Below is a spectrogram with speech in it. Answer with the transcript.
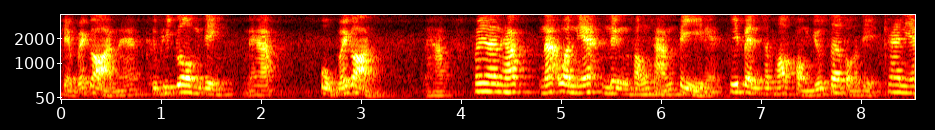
เก็บไว้ก่อนนะฮะคือพลิกโลกจริงนะครับอุบไว้ก่อนนะครับ เพราะฉะนั้นครับณวันนี้หนึ่งสองสามสี่เนี่ยที่เป็นเฉพาะของ user ปกติ แค่นี้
